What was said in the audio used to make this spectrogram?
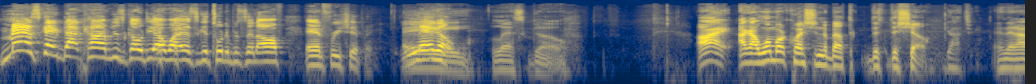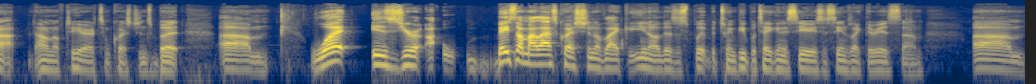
Manscaped.com. Just go DIYS to get 20% off and free shipping. Lego. Hey, Let's go. All right, I got one more question about the, the, the show. Got you. and then I, I don't know if Tahir had some questions, but um, what is your uh, based on my last question of like you know there's a split between people taking it serious. It seems like there is some um,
